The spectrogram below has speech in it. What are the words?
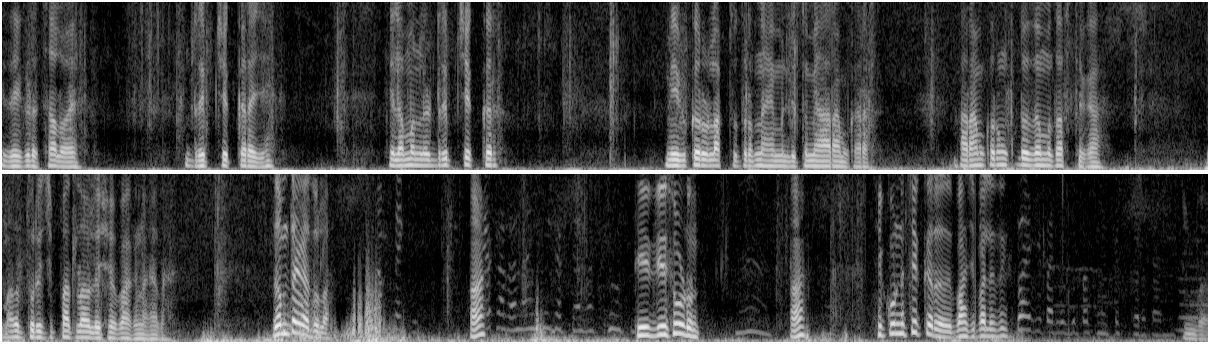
तिचं इकडं चालू आहे. ड्रिप चेक करायचे. तिला म्हणलं ड्रिप चेक कर. मी बी करू लागतो तर नाही म्हणले तुम्ही आराम करा. आराम करून कुठं जमत असतं का? मला तुरीची पात लावल्याशिवाय भाग नाही आता. जमतंय का तुला? हां? ती ती सोडून. हां? ही कोण चेक कर भाजीपाल्याचं? बरं.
